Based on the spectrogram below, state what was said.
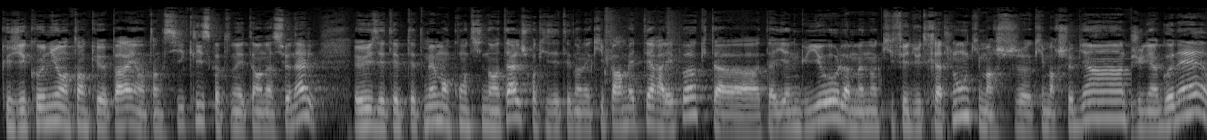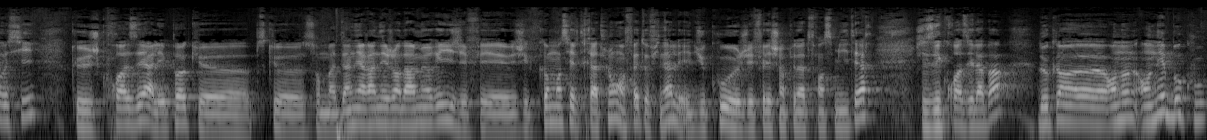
que j'ai connus en tant que pareil, en tant que cycliste quand on était en national. Et eux ils étaient peut-être même en continental. Je crois qu'ils étaient dans l'équipe Armée de Terre à l'époque. T'as Yann Guyot là maintenant qui fait du triathlon, qui marche, qui marche bien. Julien Gonnet aussi que je croisais à l'époque euh, parce que sur ma dernière année gendarmerie, j'ai fait j'ai commencé le triathlon en fait au final et du coup j'ai fait les championnats de France militaire. Je les ai croisés là-bas. Donc euh, on, en, on est beaucoup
